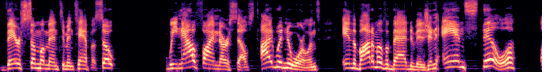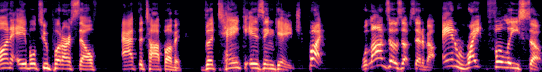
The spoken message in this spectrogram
There's some momentum in Tampa. So we now find ourselves tied with New Orleans in the bottom of a bad division and still unable to put ourselves at the top of it. The tank is engaged. But what Lonzo's upset about, and rightfully so,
